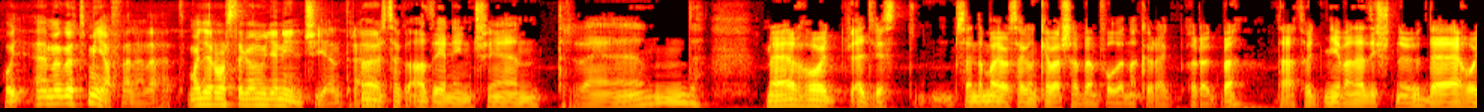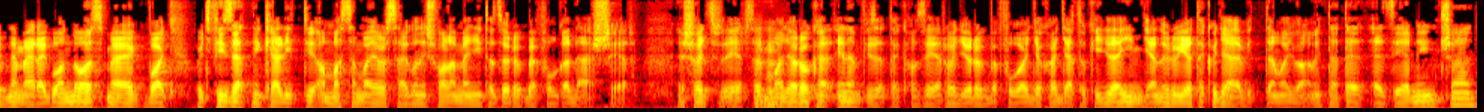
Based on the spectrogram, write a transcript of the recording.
Hogy emögött mi a fene lehet? Magyarországon ugye nincs ilyen trend. Magyarországon azért nincs ilyen trend, mert hogy egyrészt szerintem Magyarországon kevesebben fogadnak öreg, örökbe, tehát hogy nyilván ez is nő, de hogy nem erre gondolsz meg, vagy hogy fizetni kell itt, hiszem Magyarországon is valamennyit az örökbefogadásért. És hogy érted, uh-huh. magyarok, én nem fizetek azért, hogy örökbe fogadjak, adjátok így, de ingyen örüljetek, hogy elvittem, vagy valamit. Tehát e- ezért nincsen.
